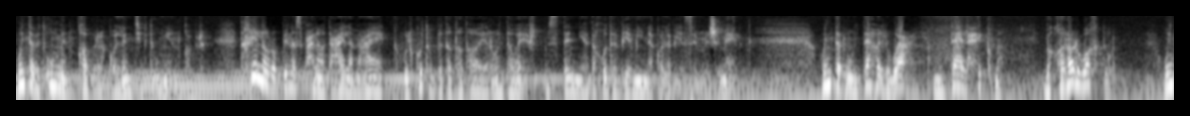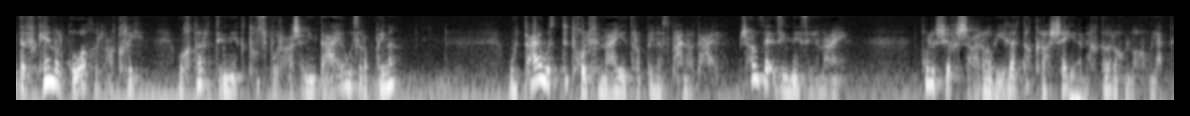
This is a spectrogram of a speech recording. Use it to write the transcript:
وانت بتقوم من قبرك ولا انت بتقومي من قبرك. تخيل لو ربنا سبحانه وتعالى معاك والكتب بتتطاير وانت واقف مستني هتاخدها بيمينك ولا بشمالك. وانت بمنتهى الوعي منتهى الحكمة بقرار واخده وانت في كامل قواك العقلية واخترت انك تصبر عشان انت عاوز ربنا وتعاوز تدخل في معية ربنا سبحانه وتعالى. مش عاوز أذي الناس اللي معايا. يقول الشيخ الشعراوي لا تكره شيئا اختاره الله لك.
